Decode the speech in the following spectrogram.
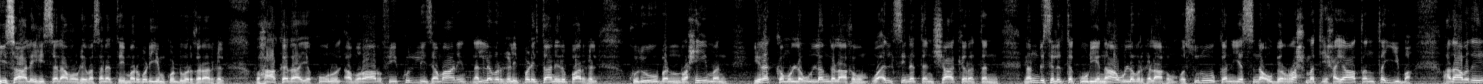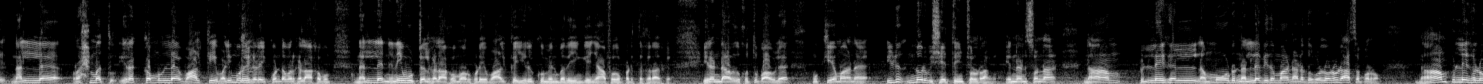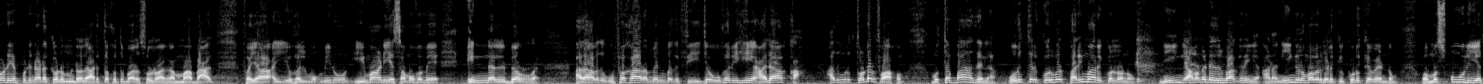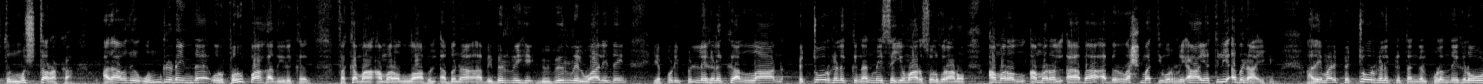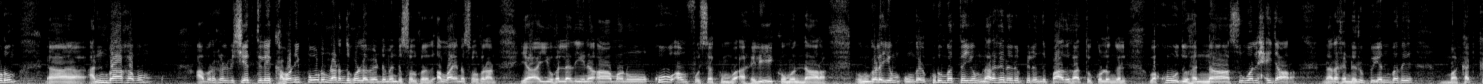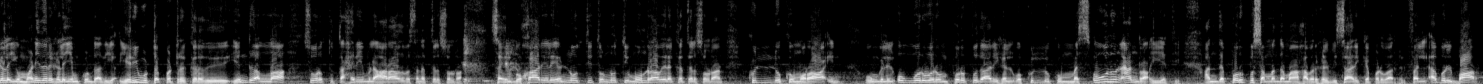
ஈசா அலிஹிஸ்ஸலாம் அவருடைய வசனத்தை மறுபடியும் கொண்டு வருகிறார்கள். ஹாக்கதா யகூனுல் அபராரு ஃபி குல்லி ஜமானின் நல்லவர்கள் இப்படித்தான் இருப்பார்கள். குலூபன் ரஹீமன் இரக்கமுள்ள உள்ளங்களாகவும் வல்சினத்தன் ஷாக்கிரத்தன் நன்றி செலுத்தக்கூடிய நா உள்ளவர்களாகவும் வசுலூக்கன் யஸ்ன உபிர் ரஹ்மத்தி ஹயாத்தன் தையிபா அதாவது நல்ல ரஹ்மத் இரக்கமுள்ள வாழ்க்கை வழிமுறைகளை கொண்டவர்களாகவும் நல்ல நினைவூட்டல்களாகவும் அவர்களுடைய வாழ்க்கை இருக்கும் என்பதை இங்கே ஞாபகப்படுத்துகிறார்கள். இரண்டாவது ஹொத்துபாவில் முக்கியமான இடு இன்னொரு விஷயத்தையும் சொல்கிறாங்க என்னென்னு சொன்னால் நாம் பிள்ளைகள் நம்மோடு நல்ல விதமாக நடந்து கொள்ளணும்னு ஆசைப்பட்றோம். நாம் பிள்ளைகளோடு எப்படி நடக்கணும்ன்றது அடுத்த கொத்துபார சொல்கிறாங்க அம்மா பாத் ஃபயா ஐயுஹல் முமினூன் ஈமானிய சமூகமே இன்னல் பெர் அதாவது உபகாரம் என்பது ஃபி ஜௌஹரிஹி அலாக்கா அது ஒரு தொடர்பாகும். முத்தபாதலா ஒருத்தருக்கு ஒருவர் பரிமாறிக்கொள்ளணும். நீங்கள் அவங்ககிட்ட எதிர்பார்க்குறீங்க. ஆனால் நீங்களும் அவர்களுக்கு கொடுக்க வேண்டும். வ மஸ்ஊலியத்துன் முஷ்தரக்கா அதாவது ஒன்றிணைந்த ஒரு பொறுப்பாக அது இருக்கிறது. ஃபக்கமா அமர் அல்லாஹுல் அபுனா பிபிர்ரிஹி பிபிர்ரில் வாலிதைன். எப்படி பிள்ளைகளுக்கு அல்லாஹ் பெற்றோர்களுக்கு நன்மை செய்யுமாறு சொல்கிறானோ அமரல் அமரல் அபா அபிர் ரஹ்மத்தி ஒரு ரியாயத்லி அபிநாயகிம் அதே மாதிரி பெற்றோர்களுக்கு தங்கள் குழந்தைகளோடும் அன்பாகவும் அவர்கள் விஷயத்திலே கவனிப்போடும் நடந்து கொள்ள வேண்டும் என்று சொல்கிறது. அல்லாஹ் என்ன சொல்கிறான்? யா ஐயுஹல்லதீன ஆமனு கூ அம்ஃபுசக்கும் அஹ்லீக்கும் நாரா உங்களையும் உங்கள் குடும்பத்தையும் நரக நெருப்பிலிருந்து பாதுகாத்துக் கொள்ளுங்கள். வகூதுஹன்னா சுவல் ஹிஜாரா. நரக நெருப்பு என்பது கற்களையும் மனிதர்களையும் கொண்டு அது எரிவூட்டப்பட்டிருக்கிறது என்று அல்லாஹ் சூரத்து தஹரீமில் ஆறாவது வசனத்தில் சொல்கிறான் சஹில் புகாரிலே எண்ணூற்றி தொண்ணூற்றி மூன்றாவது இலக்கத்தில் சொல்கிறான் குல்லுக்கும் ராயின் உங்களில் ஒவ்வொருவரும் பொறுப்புதாரிகள். வ குல்லுக்கும் மஸ்ஊலுன் அன் ராயியத்தி அந்த பொறுப்பு சம்பந்தமாக அவர்கள் விசாரிக்கப்படுவார்கள். ஃபல் அபுல் பார்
